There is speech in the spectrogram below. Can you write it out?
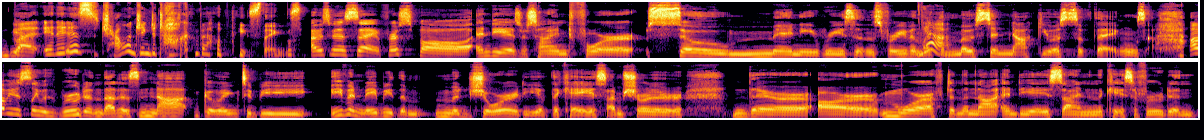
but it is challenging to talk about these things. I was going to say, first of all, NDAs are signed for so many reasons, for even like Yeah. the most innocuous of things. Obviously, with Rudin, that is not going to be even maybe the majority of the case. I'm sure there, there are more often than not NDAs signed in the case of Rudin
